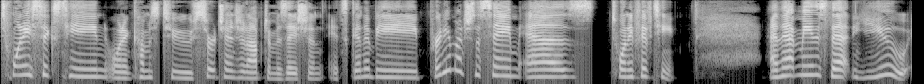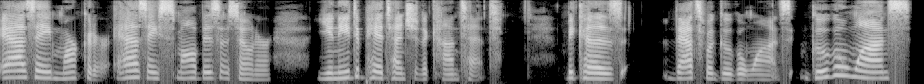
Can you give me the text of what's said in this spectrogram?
2016, when it comes to search engine optimization, it's going to be pretty much the same as 2015. And that means that you, as a marketer, as a small business owner, you need to pay attention to content because that's what Google wants. Google wants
